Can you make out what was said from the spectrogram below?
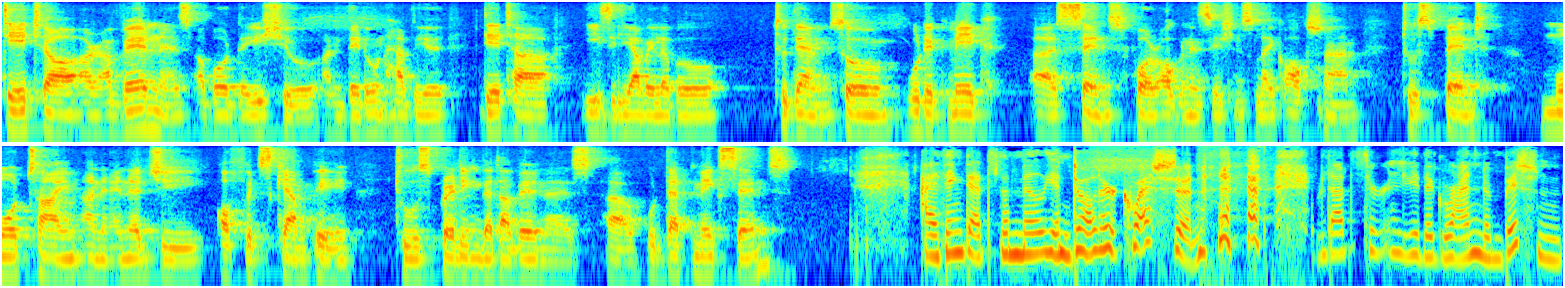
data or awareness about the issue and they don't have the data easily available to them. So, would it make uh, sense for organizations like Oxfam to spend more time and energy of its campaign to spreading that awareness? Uh, would that make sense? I think that's the million dollar question. that's certainly the grand ambition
